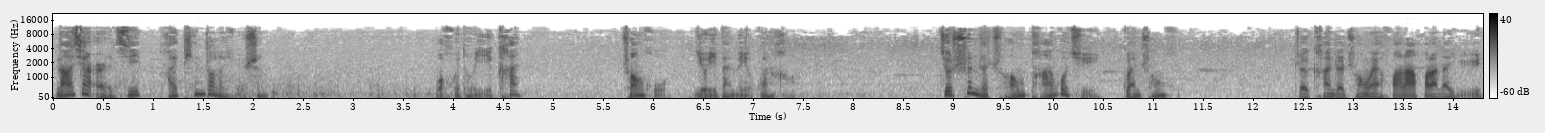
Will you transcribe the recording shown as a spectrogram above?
拿下耳机，还听到了雨声。我回头一看，窗户有一半没有关好，就顺着床爬过去关窗户。这看着窗外哗啦哗啦的雨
